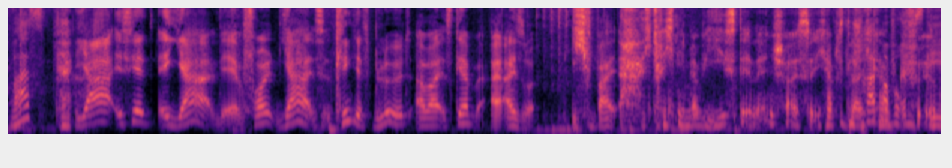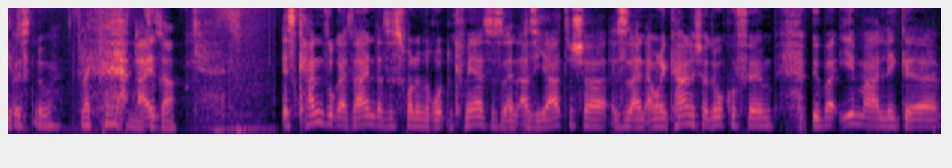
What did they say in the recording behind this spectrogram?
was? Ja, ist jetzt, ja, voll, ja, es klingt jetzt blöd, aber es gab, also, ich weiß, ich krieg nicht mehr, wie hieß der denn? Scheiße, ich hab's gleich. Beschreib mal, worum es geht. Vielleicht kenne ich ihn Also, sogar. Es kann sogar sein, dass es von den Roten Khmer ist. Es ist ein asiatischer, es ist ein amerikanischer Dokufilm über ehemalige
